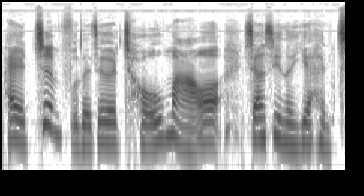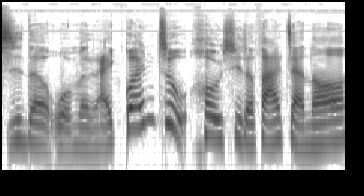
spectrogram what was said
还有政府的这个筹码哦，相信呢也很值得我们来关注后续的发展哦。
